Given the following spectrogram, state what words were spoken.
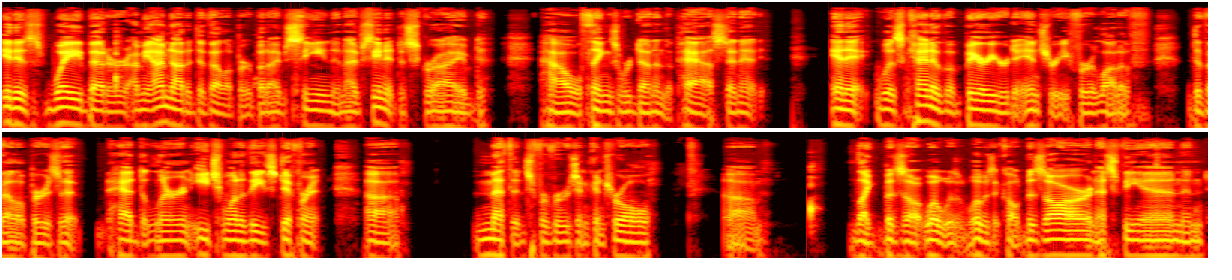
it is way better. I mean i'm not a developer but i've seen and i've seen it described how things were done in the past and it and it was kind of a barrier to entry for a lot of developers that had to learn each one of these different uh, methods for version control um, like bizarre, What was what was it called? Bazaar and SVN and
